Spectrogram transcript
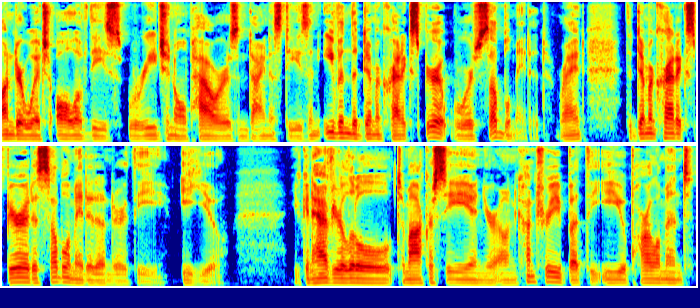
under which all of these regional powers and dynasties and even the democratic spirit were sublimated, right? The democratic spirit is sublimated under the EU. You can have your little democracy in your own country, but the EU Parliament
